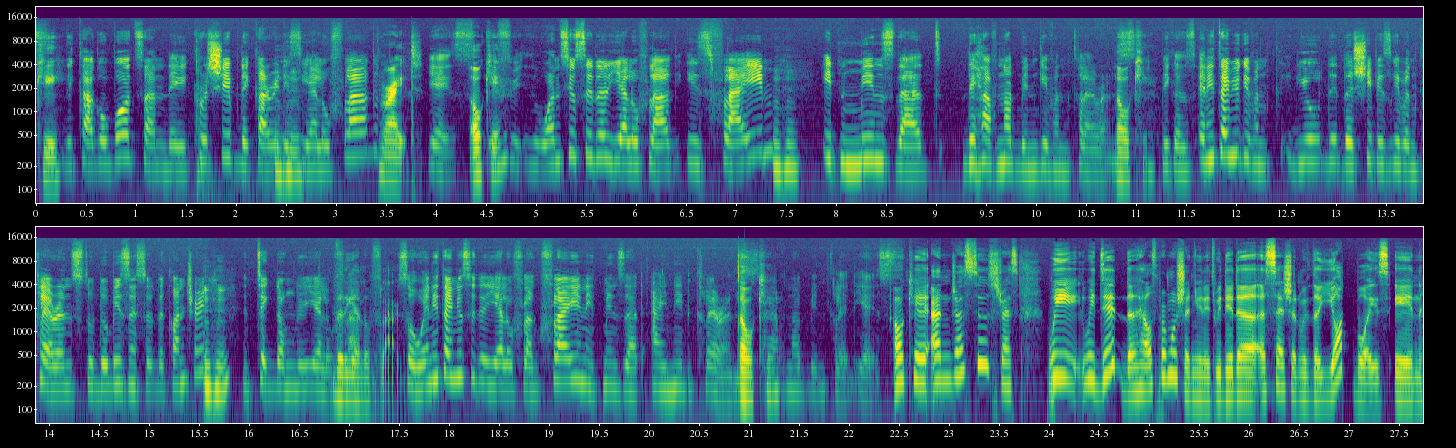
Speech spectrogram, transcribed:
Okay. The cargo boats and the cruise ship, they carry this Mhm. yellow flag. Right. Yes. Okay. If, once you see the yellow flag is flying, Mhm. it means that they have not been given clearance. Okay. Because anytime you given you the, the ship is given clearance to do business with the country, Mhm. it take down the yellow The flag. yellow flag. So anytime you see the yellow flag flying, it means that I need clearance. Okay. I have not been cleared. Yes. Okay, and just to stress, we we did the health promotion unit. We did a, a session with the yacht boys in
